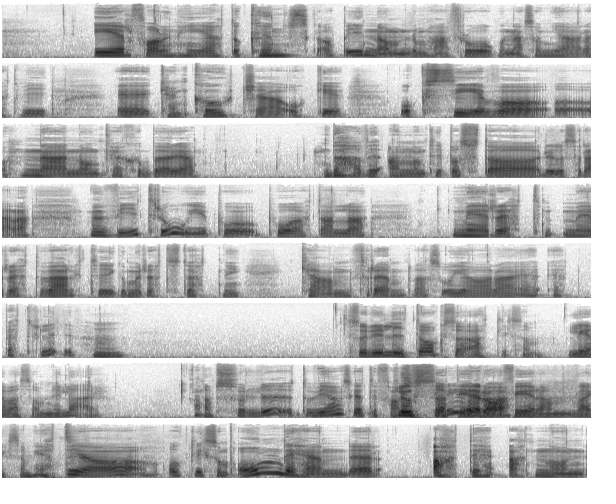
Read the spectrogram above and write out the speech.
erfarenhet och kunskap inom de här frågorna som gör att vi eh, kan coacha och, eh, och se vad, när någon kanske börjar behöver annan typ av stöd eller sådär. Men vi tror ju på, på att alla med rätt, med rätt verktyg och med rätt stöttning kan förändras och göra e-, ett bättre liv. Mm. Så det är lite också att liksom leva som ni lär? Absolut, och vi önskar att det fanns Plus flera. att det är bra för er verksamhet. Ja, och liksom om det händer att, det, att någon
